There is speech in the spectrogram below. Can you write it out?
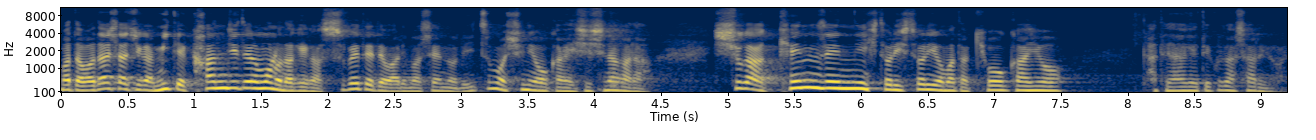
また私たちが見て感じているものだけが全てではありませんのでいつも主にお返ししながら主が健全に一人一人をまた教会を立て上げてくださるように。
